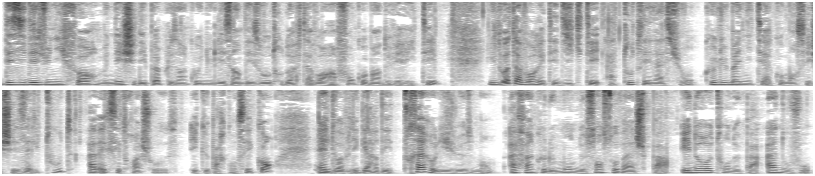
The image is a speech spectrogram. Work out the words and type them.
des idées uniformes nées chez des peuples inconnus les uns des autres doivent avoir un fond commun de vérité, il doit avoir été dicté à toutes les nations que l'humanité a commencé chez elles toutes avec ces trois choses, et que par conséquent, elles doivent les garder très religieusement afin que le monde ne s'en sauvage pas et ne retourne pas à nouveau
